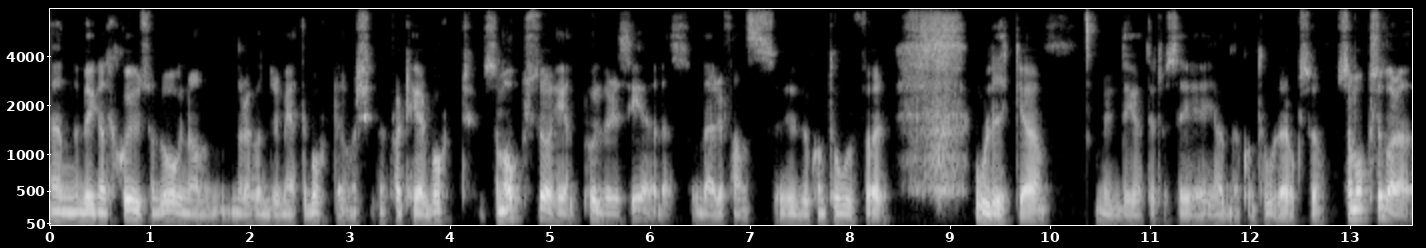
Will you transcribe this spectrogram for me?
en, en byggnad 7 som låg någon, några hundra meter bort eller några kvarter bort som också helt pulveriserades och där det fanns huvudkontor för olika myndigheter. Jag CIA hade några kontor där också som också bara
